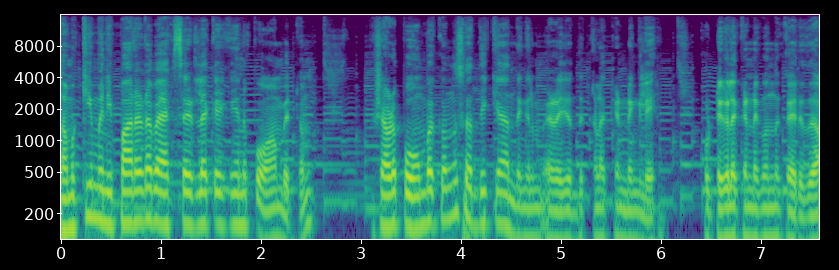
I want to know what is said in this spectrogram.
നമുക്ക് ഈ മിനിപ്പാറയുടെ ബാക്ക് സൈഡിലൊക്കെ ഇങ്ങനെ പോകാൻ പറ്റും. പക്ഷെ അവിടെ പോകുമ്പോഴൊക്കെ ഒന്ന് ശ്രദ്ധിക്കുക എന്തെങ്കിലും ഇഴജന്തുക്കളൊക്കെ ഉണ്ടെങ്കിലേ കുട്ടികളൊക്കെ ഉണ്ടെങ്കിൽ ഒന്ന് കരുതുക.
